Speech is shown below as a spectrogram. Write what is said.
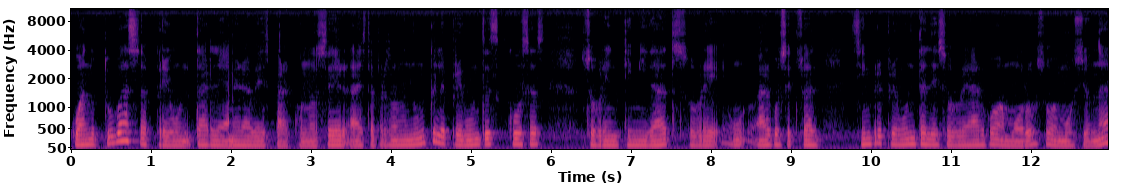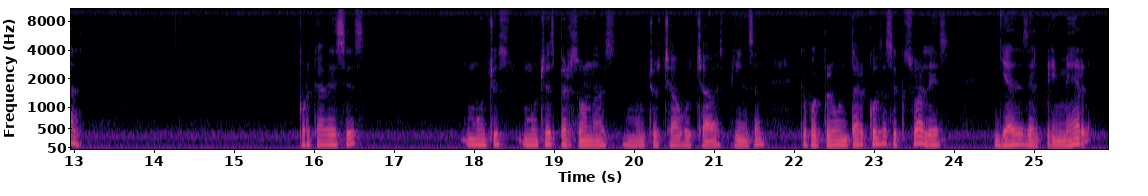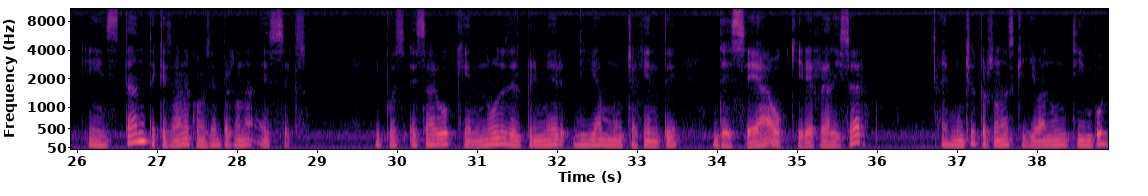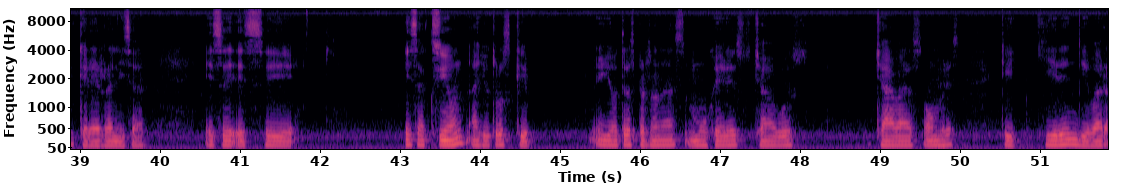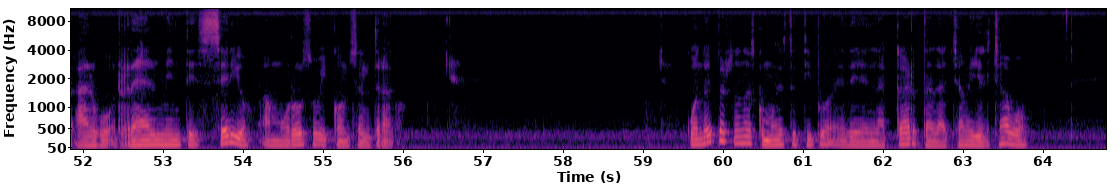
Cuando tú vas a preguntarle a primera vez para conocer a esta persona, nunca le preguntes cosas sobre intimidad, sobre algo sexual Siempre pregúntale sobre algo amoroso o emocional. Porque a veces muchos, muchas personas, muchos chavos, chavas piensan que por preguntar cosas sexuales, ya desde el primer instante que se van a conocer en persona es sexo. Y pues es algo que no desde el primer día mucha gente desea o quiere realizar hay muchas personas que llevan un tiempo y querer realizar ese, ese, esa acción. Hay otros que, y otras personas, mujeres, chavos, chavas, hombres, que quieren llevar algo realmente serio, amoroso y concentrado. Cuando hay personas como este tipo de la carta, la chava y el chavo,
